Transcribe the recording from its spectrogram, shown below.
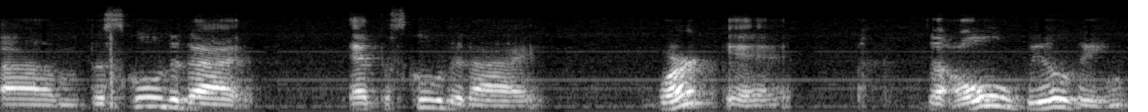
um, the school that I, at the school that I work at, the old building,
